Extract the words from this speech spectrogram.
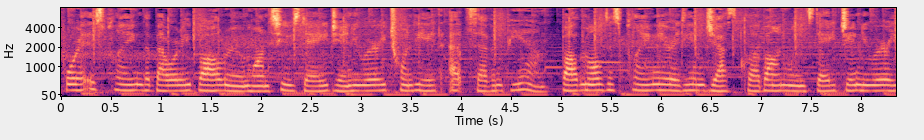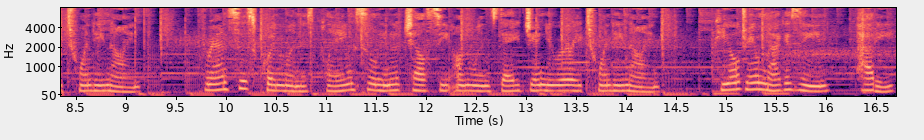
Fora is playing the Bowery Ballroom on Tuesday, January 28th at 7 p.m. Bob Mould is playing Iridium Jazz Club on Wednesday, January 29th. Frances Quinlan is playing Selina Chelsea on Wednesday, January 29th. Peel Dream Magazine, Patty,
